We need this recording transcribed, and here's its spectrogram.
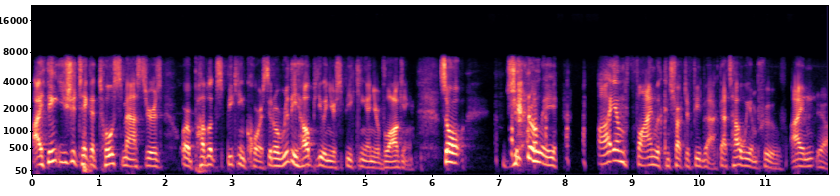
I think you should take a Toastmasters or a public speaking course. It'll really help you in your speaking and your vlogging. So generally. I am fine with constructive feedback. That's how we improve. I'm Yeah.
